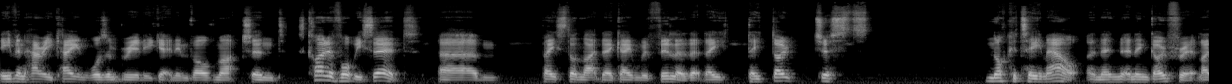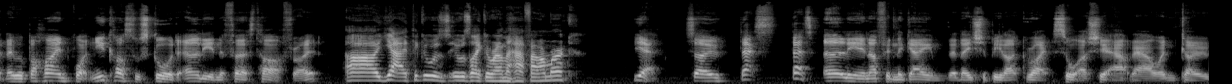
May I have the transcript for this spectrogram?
even Harry Kane wasn't really getting involved much, and it's kind of what we said um, based on like their game with Villa that they they don't just knock a team out and then and then go for it. Like they were behind what Newcastle scored early in the first half, right? Uh, yeah, I think it was it was like around the half hour mark. Yeah. So that's that's early enough in the game that they should be like, right, sort our shit out now and go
